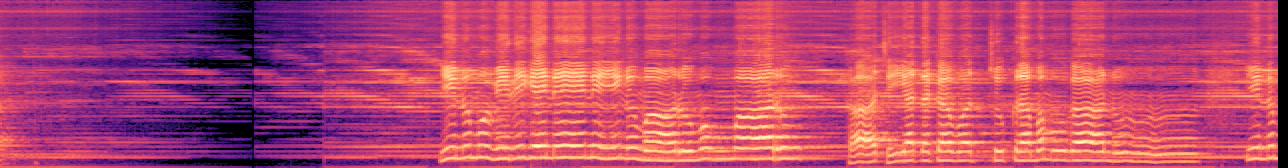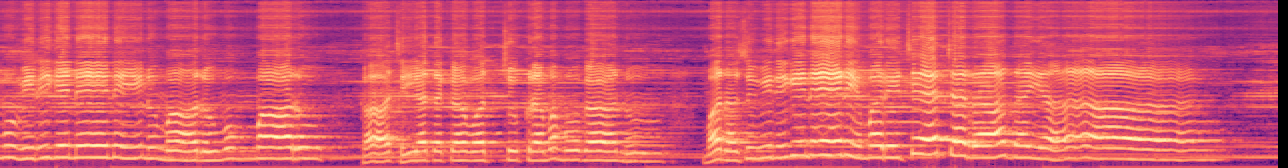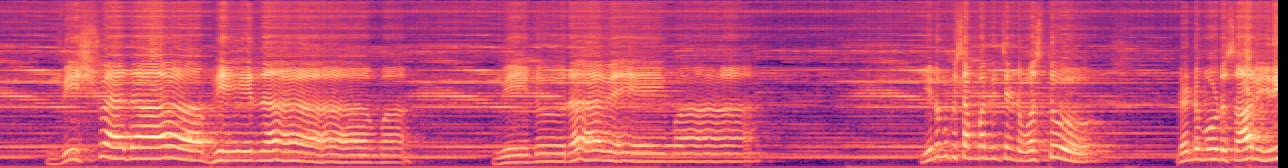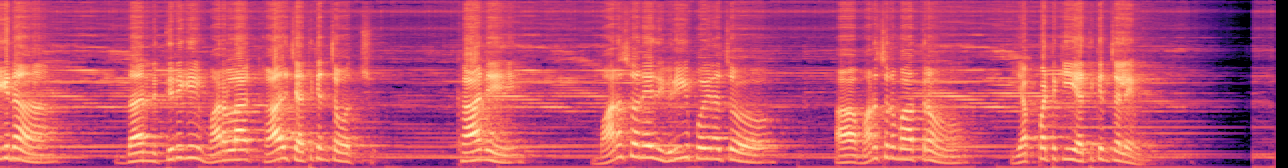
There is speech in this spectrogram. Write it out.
ఇనుము విరిగెనేని ఇనుమారు ముమ్మారు కాచి ఎతకవచ్చు క్రమముగాను. ఇనుము విరిగినేని ఇనుమారు ముమ్మారు. కాచి ఎతకవచ్చు క్రమముగాను. మనసు విరిగినేని మరి చేర్చరాదయా విశ్వదాభిరామ వినురవేమ. ఇనుముకు సంబంధించిన వస్తువు రెండు మూడు సార్లు ఇరిగినా దాన్ని తిరిగి మరలా కాల్చి అతికించవచ్చు. కానీ మనసు అనేది విరిగిపోయినచో ఆ మనసును మాత్రం ఎప్పటికీ అతికించలేము.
